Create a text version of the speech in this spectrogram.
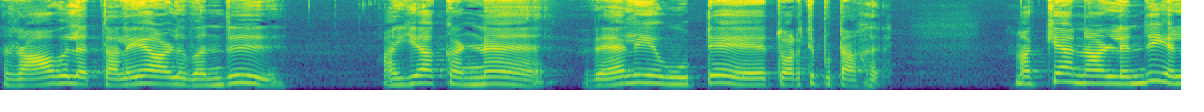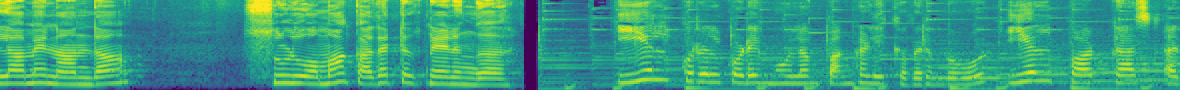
ராவில் தலையாள் வந்து ஐயா கண்ணை வேலையை விட்டே துரத்தி புட்டாக மக்கியா நாள்லேருந்து எல்லாமே நான் தான் சுழுவமாக கதட்டுக்கிட்டேனுங்க. இயல் குரல் கொடை மூலம் பங்களிக்க விரும்புவோர் இயல் podcast at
